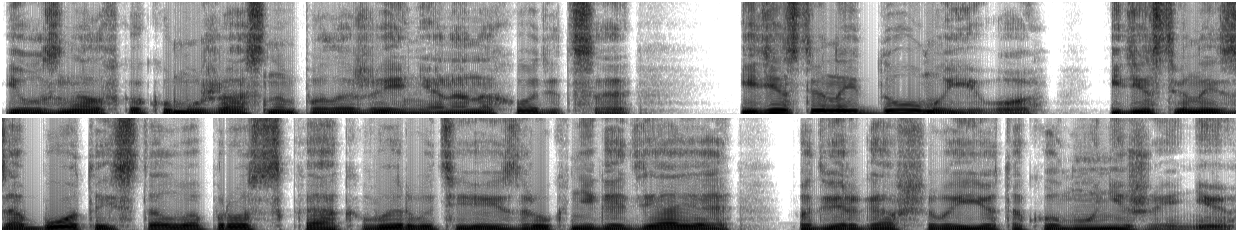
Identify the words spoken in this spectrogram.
и узнал, в каком ужасном положении она находится, единственной думой его, единственной заботой стал вопрос, как вырвать ее из рук негодяя, подвергавшего ее такому унижению.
